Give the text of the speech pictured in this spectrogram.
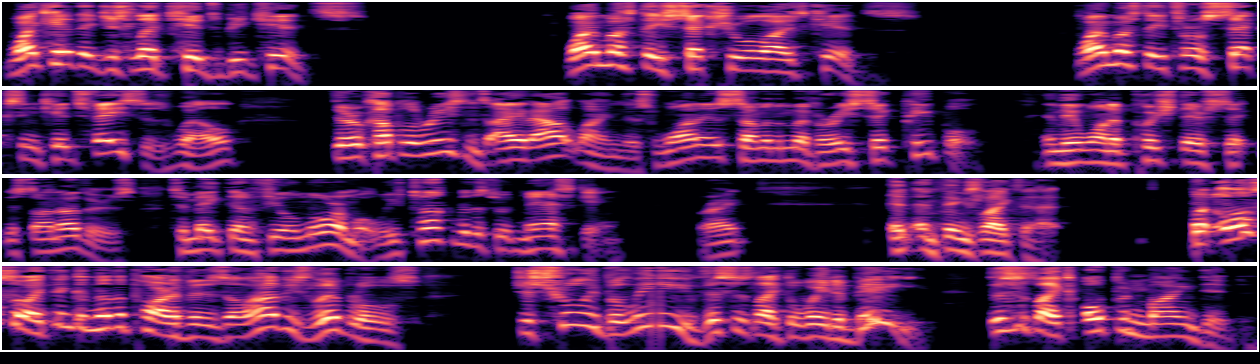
Why can't they just let kids be kids? Why must they sexualize kids? Why must they throw sex in kids' faces? Well, there are a couple of reasons. I have outlined this. One is some of them are very sick people and they want to push their sickness on others to make them feel normal. We've talked about this with masking, right? and, and things like that. But also, I think another part of it is a lot of these liberals just truly believe this is like the way to be. This is like open minded,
